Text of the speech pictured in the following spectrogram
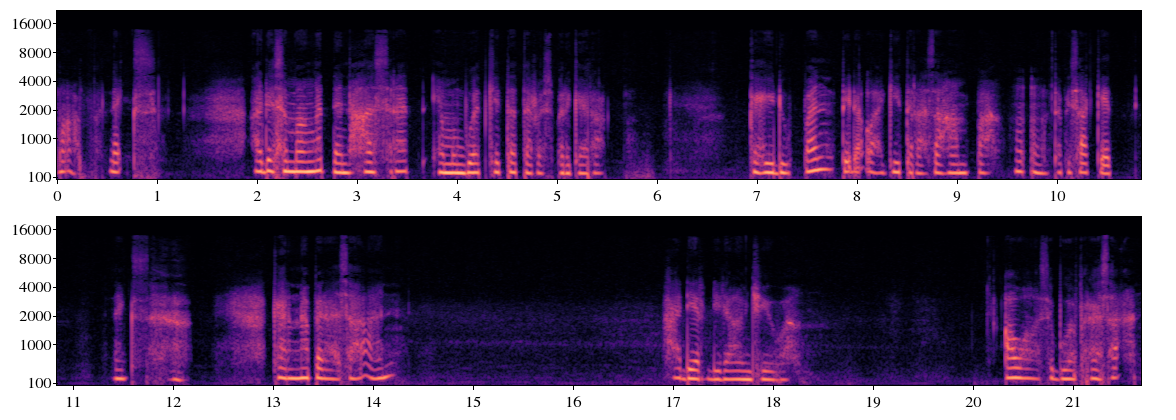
Maaf, next. Ada semangat dan hasrat yang membuat kita terus bergerak. Kehidupan tidak lagi terasa hampa, mm -mm, tapi sakit. Next. Karena perasaan hadir di dalam jiwa. Awal sebuah perasaan.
